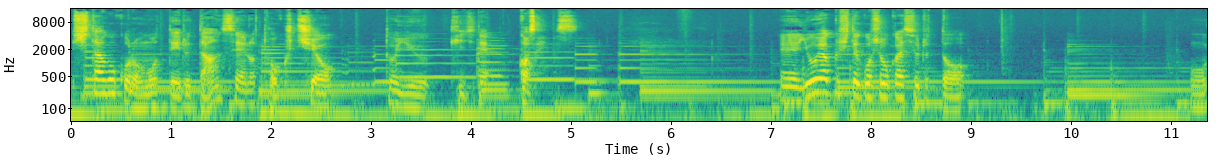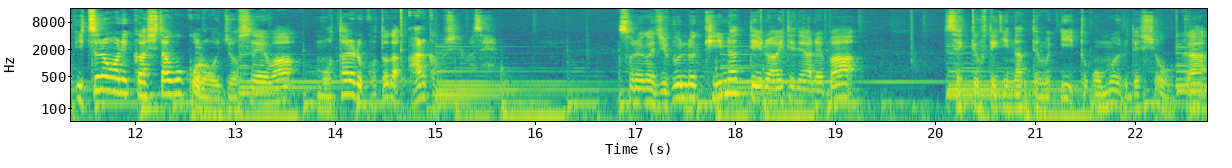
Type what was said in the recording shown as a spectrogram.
下心を持っている男性の特徴という記事でございます、えー要約してご紹介するといつの間にか下心を女性は持たれることがあるかもしれません。それが自分の気になっている相手であれば積極的になってもいいと思えるでしょうが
